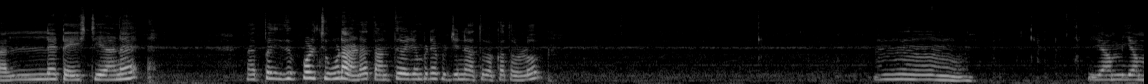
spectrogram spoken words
നല്ല ടേസ്റ്റിയാണ് അപ്പോൾ ഇതിപ്പോൾ ചൂടാണ്. തണുത്ത് കഴിയുമ്പോഴേ ഫ്രിഡ്ജിനകത്ത് വെക്കത്തുള്ളൂ. യം യം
